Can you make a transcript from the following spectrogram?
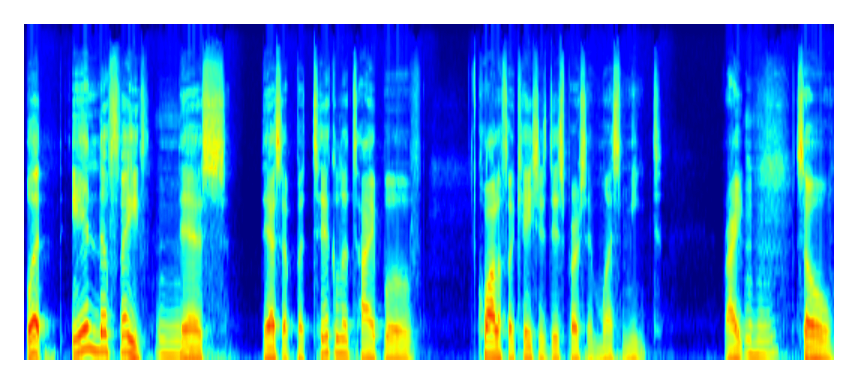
But in the faith, mm-hmm. there's there's a particular type of qualifications this person must meet, right? Mm-hmm. So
